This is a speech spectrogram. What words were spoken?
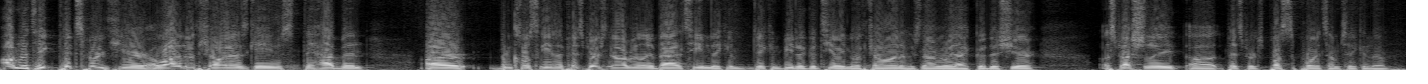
I'm gonna take Pittsburgh here. A lot of North Carolina's games they have been are been close games. And Pittsburgh's not really a bad team. They can they can beat a good team like North Carolina, who's not really that good this year. Especially uh, Pittsburgh's plus the points. I'm taking them.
